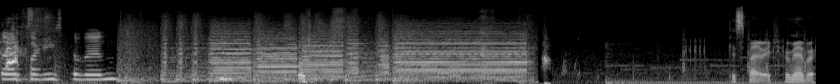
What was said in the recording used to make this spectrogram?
So fucking stupid. Get Spyrit. Remember,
